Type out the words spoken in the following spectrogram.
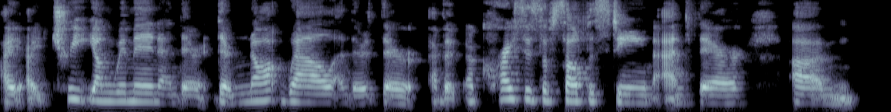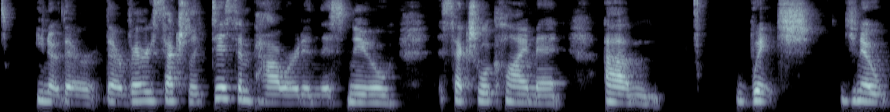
I, I treat young women and they're they're not well and they're they're have a, a crisis of self esteem and they're um, you know they're they're very sexually disempowered in this new sexual climate um, which you know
